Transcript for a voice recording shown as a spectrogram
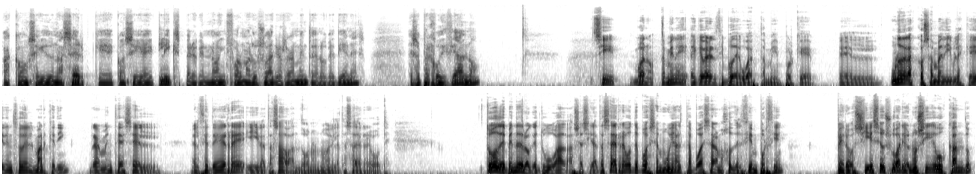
has conseguido una SERP que consigue clics, pero que no informa al usuario realmente de lo que tienes, eso es perjudicial, ¿no? Sí, bueno, también hay, que ver el tipo de web también, porque el, una de las cosas medibles que hay dentro del marketing realmente es el, el CTR y la tasa de abandono, ¿no? Y la tasa de rebote. Todo depende de lo que tú hagas. O sea, si la tasa de rebote puede ser muy alta, puede ser a lo mejor del 100%, pero si ese usuario no sigue buscando,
